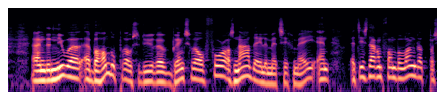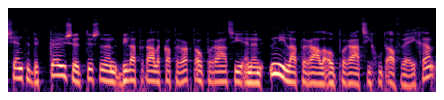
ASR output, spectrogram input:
en de nieuwe uh, behandelprocedure brengt zowel voor- als nadelen met zich mee. En het is daarom van belang dat patiënten de keuze tussen een bilaterale cataractoperatie en een unilaterale operatie goed afwegen.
